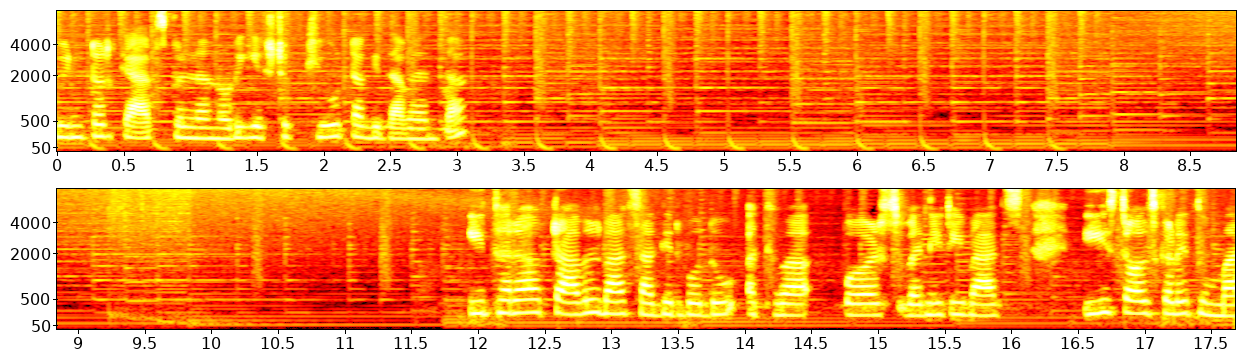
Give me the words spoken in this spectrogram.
ವಿಂಟರ್ ಕ್ಯಾಪ್ಸ್ಗಳನ್ನ ನೋಡಿ ಎಷ್ಟು ಕ್ಯೂಟ್ ಆಗಿದ್ದಾವೆ ಅಂತ. ಈ ಥರ ಟ್ರಾವೆಲ್ ಬ್ಯಾಗ್ಸ್ ಆಗಿರ್ಬೋದು ಅಥವಾ ಪರ್ಸ್ ವೆನಿಟಿ ಬ್ಯಾಗ್ಸ್ ಈ ಸ್ಟಾಲ್ಸ್ಗಳೇ ತುಂಬಾ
